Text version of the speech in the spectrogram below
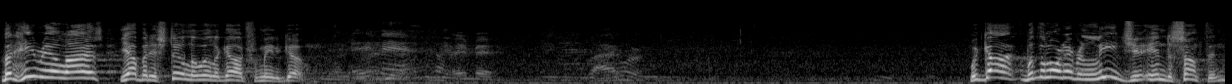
But he realized, yeah, but it's still the will of God for me to go. Would God, would the Lord ever lead you into something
